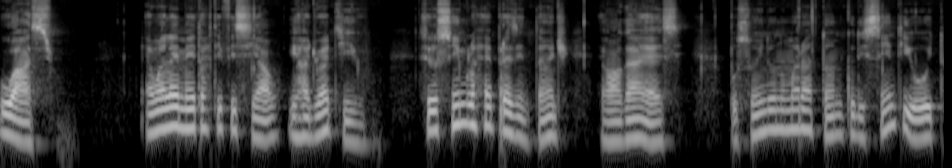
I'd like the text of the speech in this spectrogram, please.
O ácio é um elemento artificial e radioativo. Seu símbolo representante é o HS, possuindo um número atômico de 108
